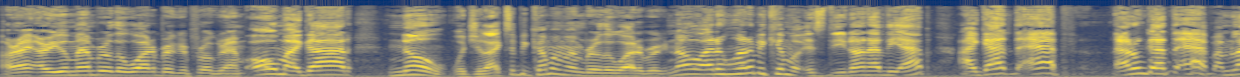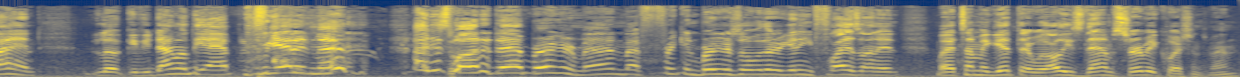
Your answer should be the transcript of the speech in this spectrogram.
All right, are you a member of the Whataburger program? Oh my God, no. Would you like to become a member of the Whataburger? No, I don't want to become a. Is, do you not have the app? I got the app. I don't got the app. I'm lying. Look, if you download the app, forget it, man. I just want a damn burger, man. My freaking burger's over there getting flies on it by the time I get there with all these damn survey questions, man.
